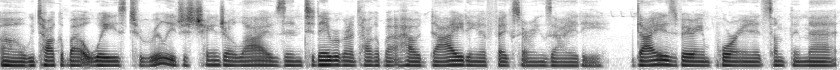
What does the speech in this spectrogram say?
uh, we talk about ways to really just change our lives. And today we're going to talk about how dieting affects our anxiety. Diet is very important. It's something that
